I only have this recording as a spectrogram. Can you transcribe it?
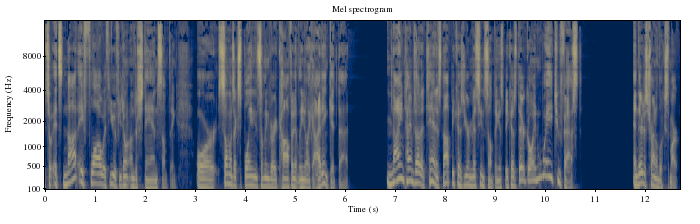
So it's not a flaw with you if you don't understand something or someone's explaining something very confidently and you're like, I didn't get that. Nine times out of 10, it's not because you're missing something. It's because they're going way too fast and they're just trying to look smart.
